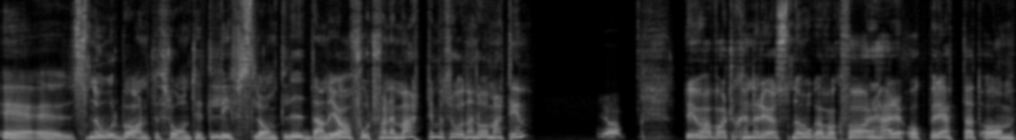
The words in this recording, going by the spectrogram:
eh, eh snor barnet ifrån till ett livslångt lidande. Jag har fortfarande Martin på tråden. Hallå Martin! Ja. Du har varit generös nog att vara kvar här och berättat om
